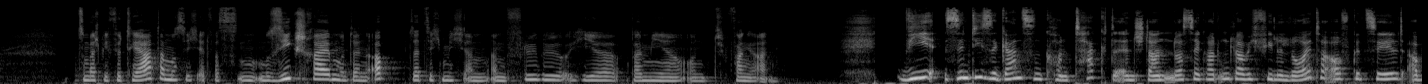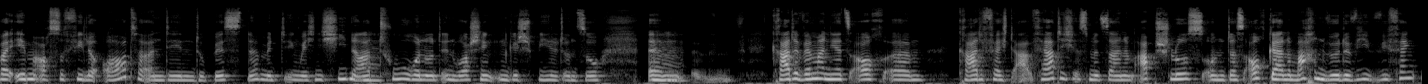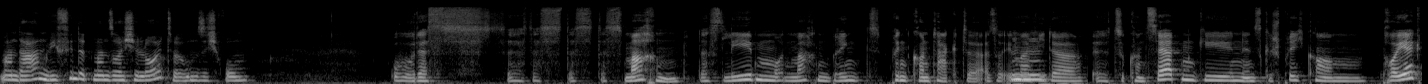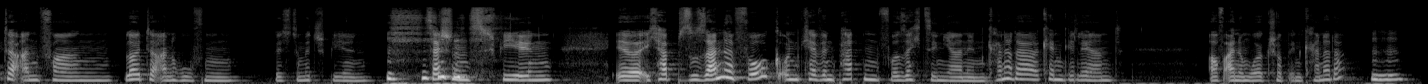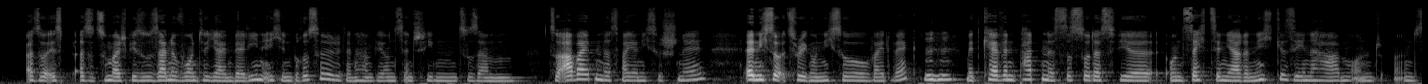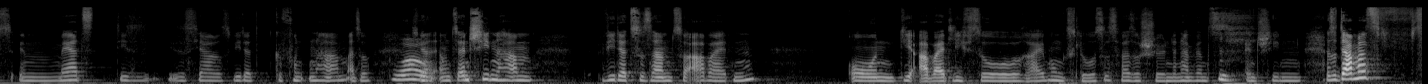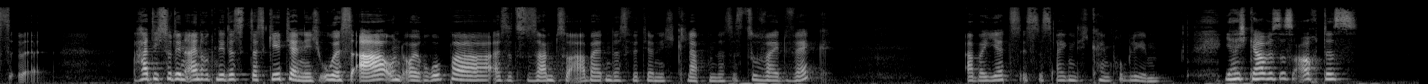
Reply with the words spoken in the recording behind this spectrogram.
zum Beispiel für Theater muss ich etwas Musik schreiben und dann ab setze ich mich am, am Flügel hier bei mir und fange an. Wie sind diese ganzen Kontakte entstanden? Du hast ja gerade unglaublich viele Leute aufgezählt, aber eben auch so viele Orte, an denen du bist, ne? mit irgendwelchen China-Touren mhm. und in Washington gespielt und so. Ähm, mhm. gerade wenn man jetzt auch ähm, gerade vielleicht fertig ist mit seinem Abschluss und das auch gerne machen würde, wie, wie fängt man da an? Wie findet man solche Leute um sich rum? Oh, das, das, das, das Machen, das Leben und Machen bringt, bringt Kontakte. Also immer mhm. wieder äh, zu Konzerten gehen, ins Gespräch kommen, Projekte anfangen, Leute anrufen, willst du mitspielen, Sessions spielen. Äh, ich habe Susanne Vogt und Kevin Patton vor 16 Jahren in Kanada kennengelernt, auf einem Workshop in Kanada. Mhm. Also, ist, also zum Beispiel Susanne wohnte ja in Berlin, ich in Brüssel. Dann haben wir uns entschieden, zusammen zu arbeiten. Das war ja nicht so schnell, äh, nicht so, Entschuldigung, nicht so weit weg. Mhm. Mit Kevin Patton ist es so, dass wir uns 16 Jahre nicht gesehen haben und uns im März dieses, dieses Jahres wiedergefunden haben. Also wow. wir uns entschieden haben, wieder zusammen zu arbeiten. Und die Arbeit lief so reibungslos, es war so schön. Dann haben wir uns entschieden. Also damals äh, hatte ich so den Eindruck, nee, das, das geht ja nicht. USA und Europa, also zusammen zu arbeiten, das wird ja nicht klappen. Das ist zu weit weg. Aber jetzt ist es eigentlich kein Problem. Ja, ich glaube, es ist auch das,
